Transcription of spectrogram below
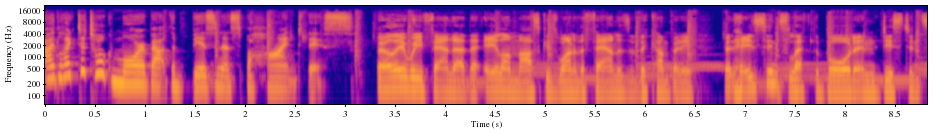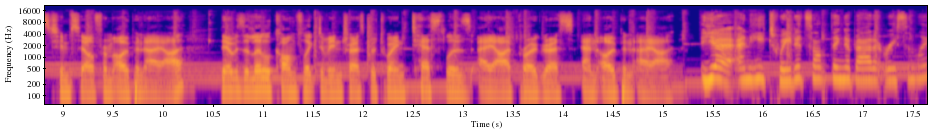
I'd like to talk more about the business behind this. Earlier, we found out that Elon Musk is one of the founders of the company, but he's since left the board and distanced himself from OpenAI. There was a little conflict of interest between Tesla's AI progress and OpenAI. Yeah, and he tweeted something about it recently.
